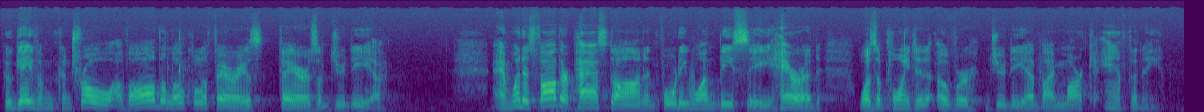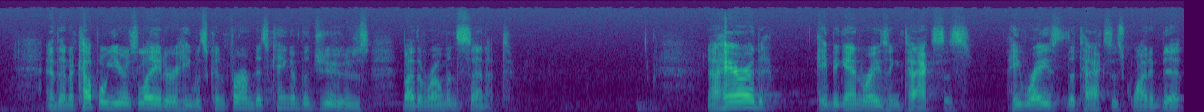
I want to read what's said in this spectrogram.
who gave him control of all the local affairs, affairs of Judea. And when his father passed on in 41 BC, Herod was appointed over Judea by Mark Antony. And then a couple years later, he was confirmed as king of the Jews by the Roman Senate. Now, Herod, he began raising taxes. He raised the taxes quite a bit.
